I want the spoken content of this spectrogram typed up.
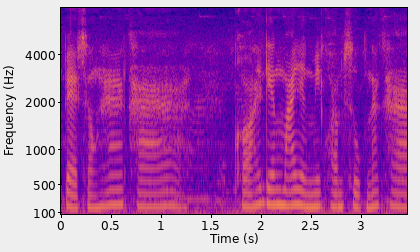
240825 ค่ะ ขอให้เลี้ยงไม้อย่างมีความสุขนะคะ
